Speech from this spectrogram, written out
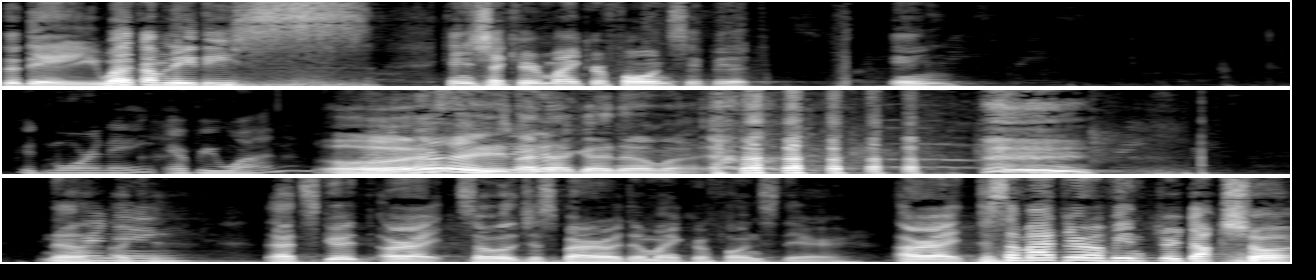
today. Welcome, ladies. Can you check your microphones if it's working? Good morning, everyone. Oy, talaga naman. no? Morning. Okay. That's good. All right. So we'll just borrow the microphones there. All right. Just a matter of introduction.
